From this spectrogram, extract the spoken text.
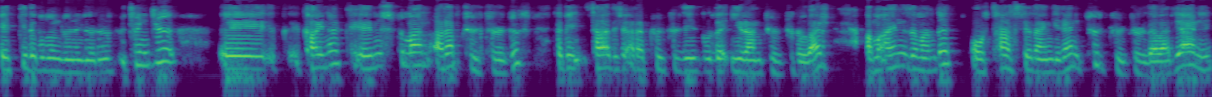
etkide bulunduğunu görüyoruz. Üçüncü e, kaynak e, Müslüman Arap kültürüdür. Tabi sadece Arap kültürü değil burada İran kültürü var. Ama aynı zamanda Orta Asya'dan gelen Türk kültürü de var. Yani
